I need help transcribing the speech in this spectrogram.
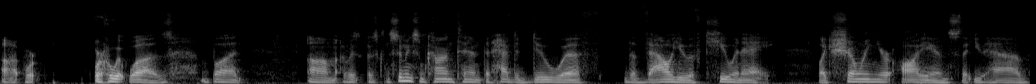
uh, or, or who it was, but um, I, was, I was consuming some content that had to do with the value of Q&A, like showing your audience that you have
